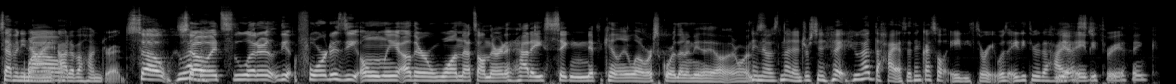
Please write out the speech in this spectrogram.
79 Wow. out of 100. So, who had so the- it's literally Ford is the only other one that's on there, and it had a significantly lower score than any of the other ones. I know, isn't that interesting? Who had the highest? I think I saw 83. Was 83 the highest? Yeah, eighty three, I think.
